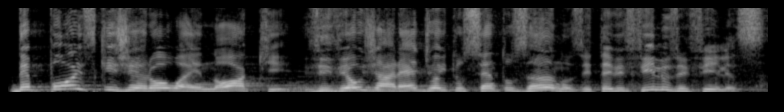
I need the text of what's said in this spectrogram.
Depois que gerou a Enoque, viveu Jared 800 anos e teve filhos e filhas.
